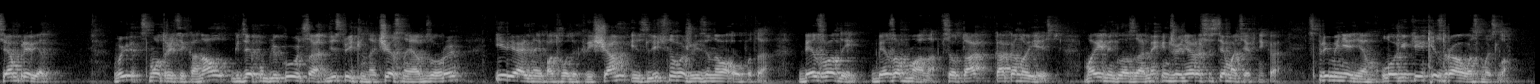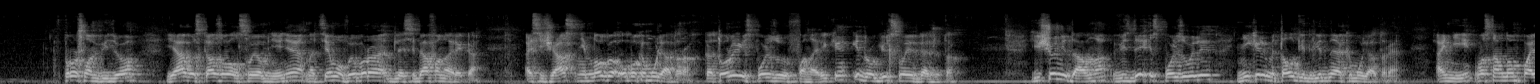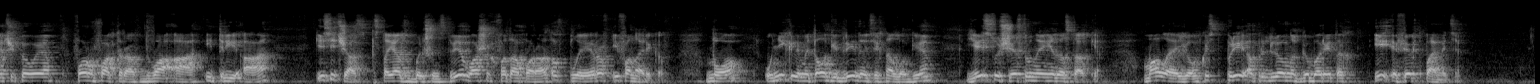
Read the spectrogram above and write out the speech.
Всем привет! Вы смотрите канал, где публикуются действительно честные обзоры и реальные подходы к вещам из личного жизненного опыта. Без воды, без обмана, все так, как оно есть. Моими глазами инженера-системотехника. С применением логики и здравого смысла. В прошлом видео я высказывал свое мнение на тему выбора для себя фонарика. А сейчас немного об аккумуляторах, которые использую в фонарике и других своих гаджетах. Еще недавно везде использовали никель-металл-гидридные аккумуляторы. Они, в основном пальчиковые, форм-факторов 2А и 3А, и сейчас стоят в большинстве ваших фотоаппаратов, плееров и фонариков. Но у никель-металл-гидридной технологии есть существенные недостатки. Малая емкость при определенных габаритах и эффект памяти.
